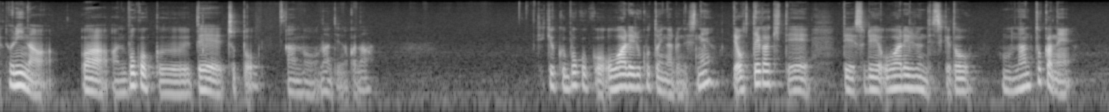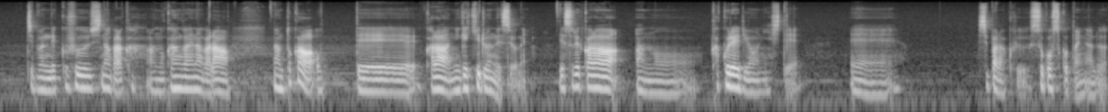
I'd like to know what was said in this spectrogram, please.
あトリーナはあの母国でちょっとあのなんていうのかな結局母国を追われることになるんですね。で追っ手が来てでそれ追われるんですけどもうなんとかね自分で工夫しながらあの考えながらなんとか追っ手から逃げ切るんですよね。でそれからあの隠れるようにして、えー、しばらく過ごすことになるん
